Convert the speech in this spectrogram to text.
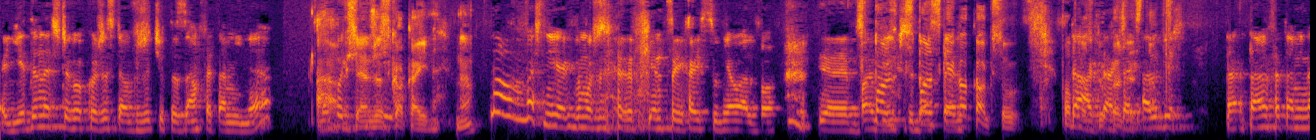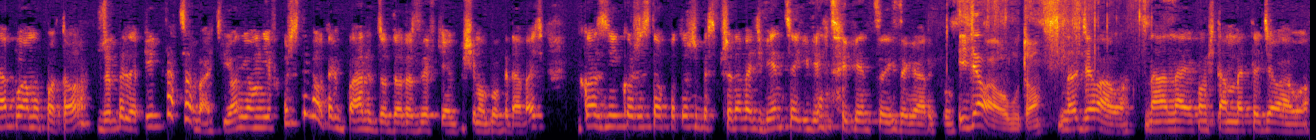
e, jedyne z czego korzystał w życiu to z amfetaminy. A, bo myślałem, że z kokainy. No. no właśnie, jakby może więcej hajsu miał albo e, Z, pol- z polskiego dostęp. koksu po Tak, tak, tak, ale wiesz, ta, ta amfetamina była mu po to, żeby lepiej pracować i on ją nie wykorzystywał tak bardzo do rozrywki, jakby się mogło wydawać, tylko on z niej korzystał po to, żeby sprzedawać więcej i więcej, więcej zegarków. I działało mu to. No działało, na, na jakąś tam metę działało.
